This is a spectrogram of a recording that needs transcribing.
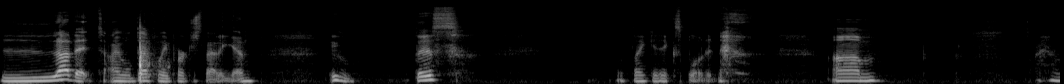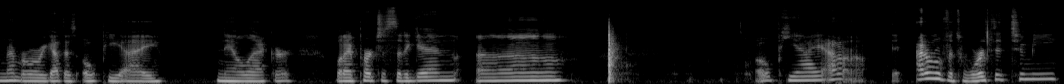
Love it. I will definitely purchase that again. Ooh, this looked like it exploded. um, I remember where we got this OPI nail lacquer. Would I purchase it again? Uh, OPI, I don't know. I don't know if it's worth it to me,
